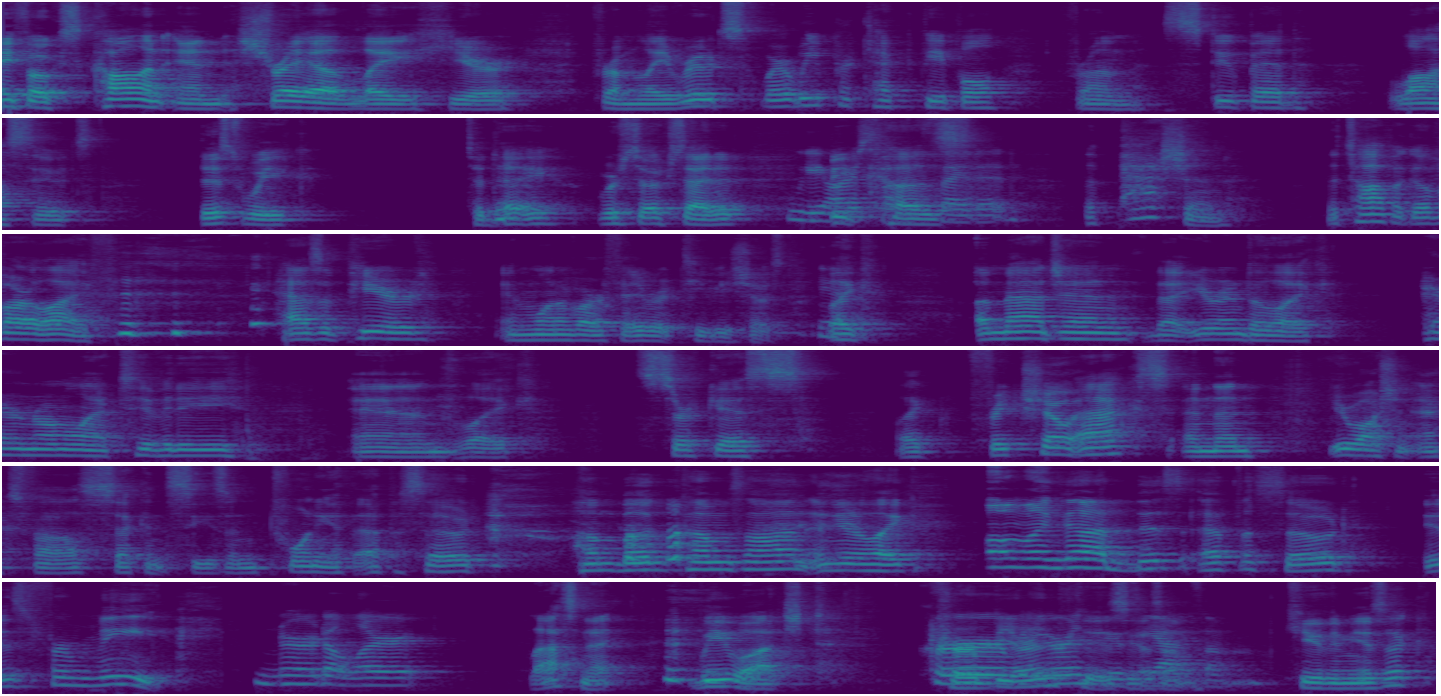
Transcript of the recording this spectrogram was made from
Hey folks, Colin and Shreya Lay here from Lay Roots, where we protect people from stupid lawsuits. This week, today, we're so excited We are because so excited. the passion, the topic of our life, has appeared in one of our favorite TV shows. Yeah. Like, imagine that you're into like paranormal activity and like circus, like freak show acts, and then you're watching X Files second season, 20th episode. Humbug comes on, and you're like, oh my god, this episode is for me. Nerd alert. Last night, we watched Curb, Your, Enthusiasm. Cue the music.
